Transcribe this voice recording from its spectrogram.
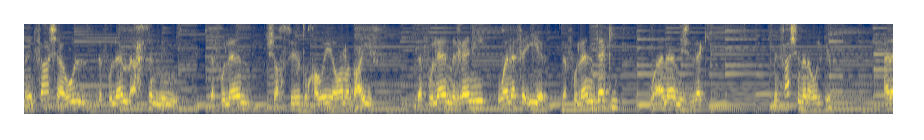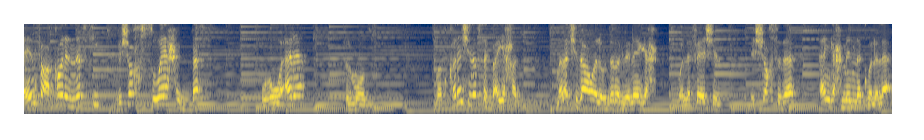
ما ينفعش أقول ده فلان أحسن مني ده فلان شخصيته قوية وأنا ضعيف ده فلان غني وأنا فقير ده فلان ذكي وأنا مش ذكي. ما ينفعش إن أنا أقول كده. أنا ينفع أقارن نفسي بشخص واحد بس وهو أنا في الماضي. ما تقارنش نفسك بأي حد. مالكش دعوة اللي قدامك ده ناجح ولا فاشل الشخص ده أنجح منك ولا لأ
